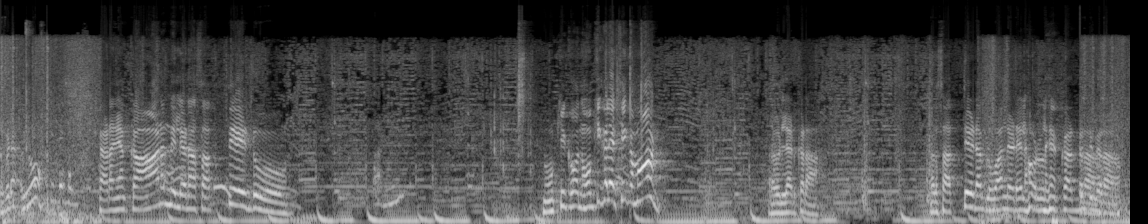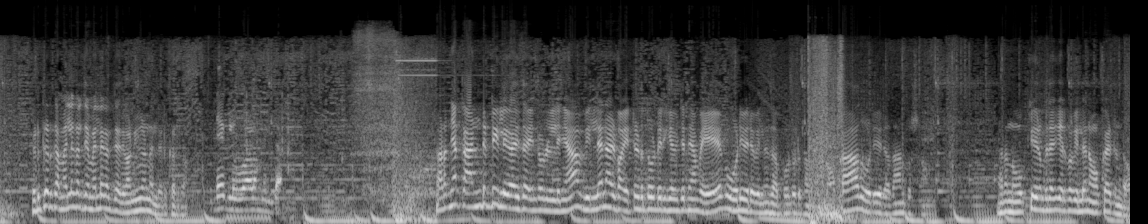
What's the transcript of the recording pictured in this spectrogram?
എവിടെ? അയ്യോ. എടാ ഞാൻ കാണുന്നില്ലടാ സത്യമായിട്ടു നോക്കിക്കോ നോക്കിക്കോ ലക്ഷ്യ കമോൺ ഉള്ള എടുക്കടാ. അവിടെ സത്യം ഇടാ ഗ്ലുവാന്റെ ഇടയിലുള്ള ഞാൻ കണ്ടിട്ടില്ലടാ. എടുക്കെടുക്കാം മെല്ലെ കളിച്ചാൽ മെല്ലെ കളിച്ചാൽ കണ്ണി കാണല്ലേ എടുക്കെടുക്കാം ഗ്ലൂവാളൊന്നുമില്ല. എടാ ഞാൻ കണ്ടിട്ടില്ല കഴിച്ച അതിന്റെ ഉള്ളിൽ. ഞാൻ വില്ലനായി ഫൈറ്റ് എടുത്തോണ്ടിരിക്കുക വെച്ചിട്ട് ഞാൻ വേഗം ഓടി വരും വില്ലൻ സപ്പോർട്ട് എടുക്കാൻ. നോക്കാതെ ഓടി വരും അതാണ് പ്രശ്നം. കാരണം നോക്കി വരുമ്പോഴത്തേക്ക് ചിലപ്പോൾ വില്ലൻ നോക്കായിട്ടുണ്ടോ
